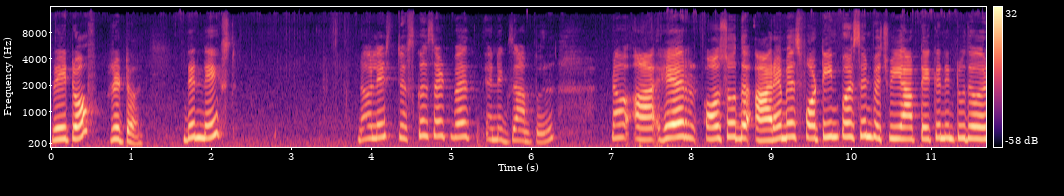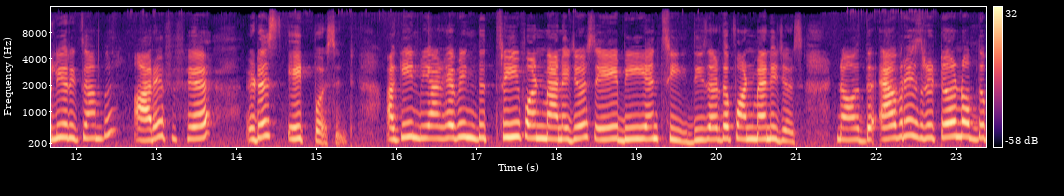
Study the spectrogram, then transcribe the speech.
rate of return. Then next now let us discuss it with an example. Now uh, here also the RM is 14 percent which we have taken into the earlier example, RF here it is 8 percent. Again we are having the three fund managers A, B and C, these are the fund managers. Now the average return of the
